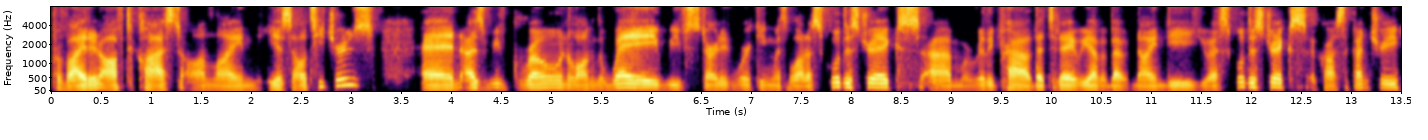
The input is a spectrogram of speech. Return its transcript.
provided Off2Class to online ESL teachers. And as we've grown along the way, we've started working with a lot of school districts. Um, we're really proud that today we have about 90 US school districts across the country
